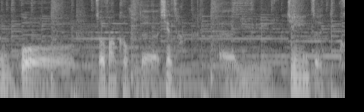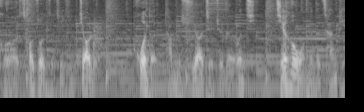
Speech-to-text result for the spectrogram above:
通过走访客户的现场，呃，与经营者和操作者进行交流，获得他们需要解决的问题，结合我们的产品、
